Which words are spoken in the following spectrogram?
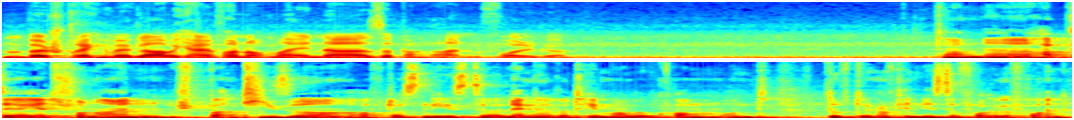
besprechen wir, glaube ich, einfach nochmal in einer separaten Folge. Dann äh, habt ihr jetzt schon einen Teaser auf das nächste, längere Thema bekommen und dürft euch auf die nächste Folge freuen.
